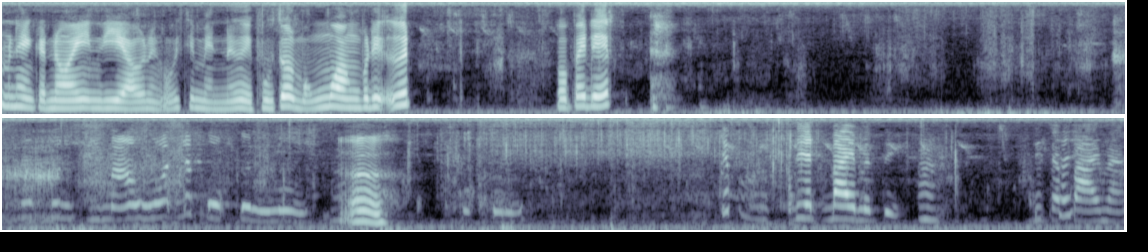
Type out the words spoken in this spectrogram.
มันเห็นกันน้อยเดียวหนึ่งโอ้ยจะเหม็นเนยผู้ต้นบกม่วงบ่ได้อึดบ่ไปเด็ดสีเมาหมดแล้วปลูกตัวนี้เออ ปลูกตัวนี้จะเด็ด ใบมันสิดิจะปลายมัน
